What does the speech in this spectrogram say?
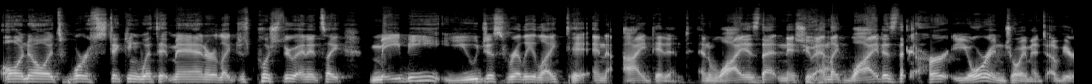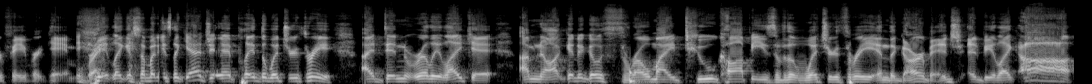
"Oh no, it's worth sticking with it, man," or like just push through. And it's like maybe you just really liked it and I didn't. And why is that an issue? Yeah. And like, why does that hurt your enjoyment of your favorite game, right? like, if somebody's like, "Yeah, Jay, I played The Witcher three, I didn't really like it," I'm not gonna go throw my two copies of The Witcher three in the garbage and be like, "Ah."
